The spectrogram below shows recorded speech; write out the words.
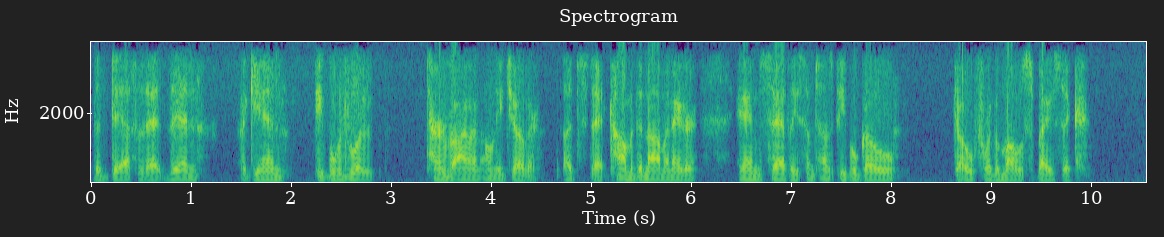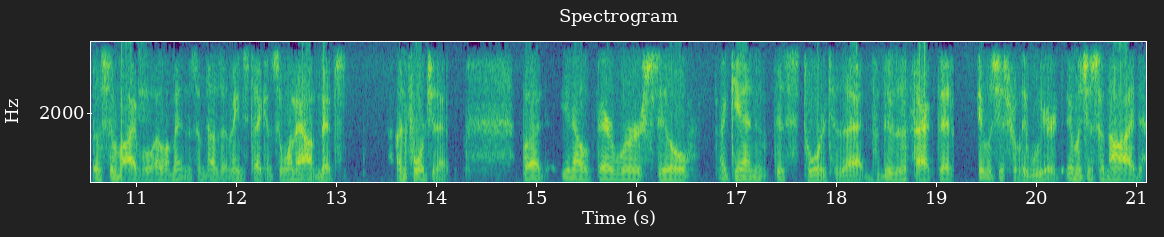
the death of that, then again, people would loot, turn violent on each other. That's that common denominator and sadly, sometimes people go go for the most basic, the survival element, and sometimes it means taking someone out, and that's unfortunate. But you know, there were still again this story to that due to the fact that it was just really weird. It was just an odd,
